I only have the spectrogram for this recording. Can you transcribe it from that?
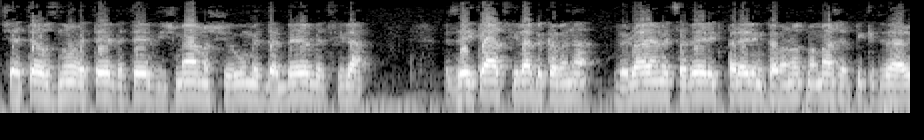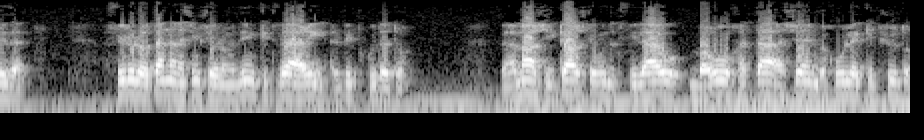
שיטה אוזנו היטב היטב וישמע מה שהוא מדבר בתפילה. וזה עיקר התפילה בכוונה, ולא היה מצווה להתפלל עם כוונות ממש על פי כתבי האריזה, אפילו לאותן אנשים שלומדים כתבי הארי על פי פקודתו. ואמר שעיקר שלמות התפילה הוא ברוך אתה השם וכולי כפשוטו.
